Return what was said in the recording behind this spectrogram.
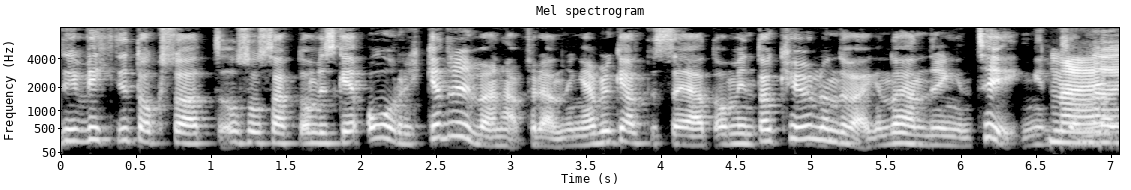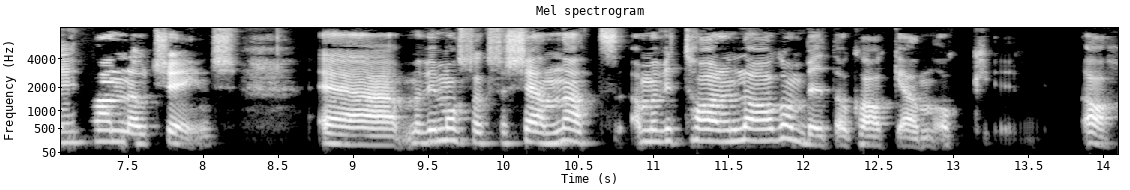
det är viktigt också att, och som sagt om vi ska orka driva den här förändringen. Jag brukar alltid säga att om vi inte har kul under vägen då händer ingenting. Liksom, Nej. fun, no change. Eh, men vi måste också känna att ja, men vi tar en lagom bit av kakan och ja,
